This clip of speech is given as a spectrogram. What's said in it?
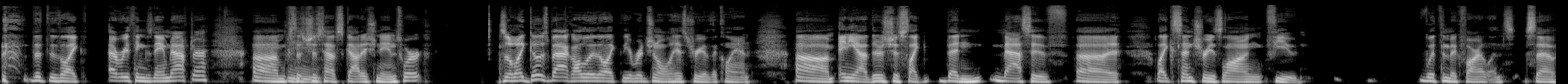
that the, like everything's named after. Um, cause it's Mhm. just how Scottish names work. So like goes back all the way to like the original history of the clan. Um, and yeah, there's just like been massive, uh, like centuries long feud with the McFarlands. So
